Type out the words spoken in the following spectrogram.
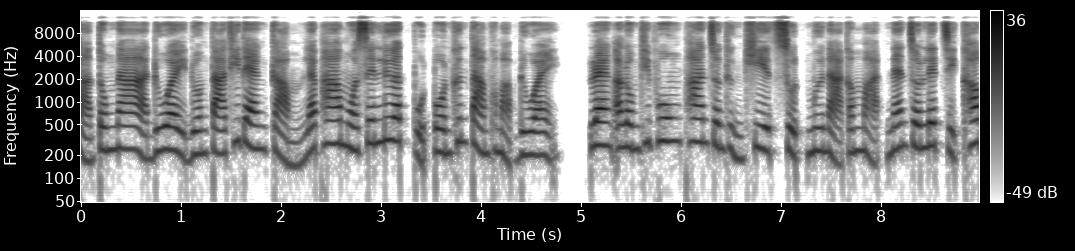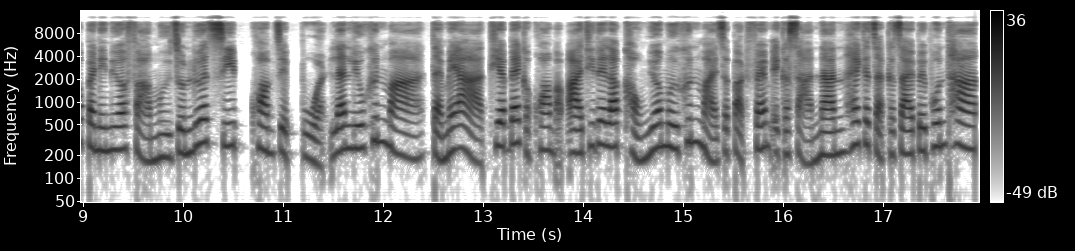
สารตรงหน้าด้วยดวงตาที่แดงก่ำและผ้ามัวเส้นเลือดปูดปนขึ้นตามขมับด้วย แรงอารมณ์ที่พุ่งพ่านจนถึงขีดสุดมือหนากำหมัดแน่นจนเล็บจิกเข้าไปในเนื้อฝ่ามือจนเลือดซิบ ความเจ็บปวดแล่นลิ้วขึ้นมา แต่ไม่อาจเทียบได้กับความอับอายที่ได้รับเขาเงื้อมือขึ้นหมายจะปัดแฟ้มเอกสารนั้น ให้กระจัดกระจายไปพ้นทาง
